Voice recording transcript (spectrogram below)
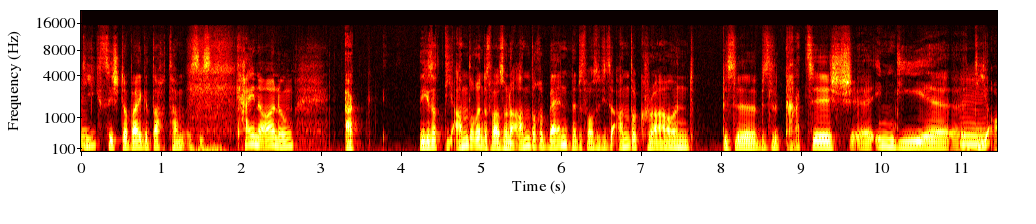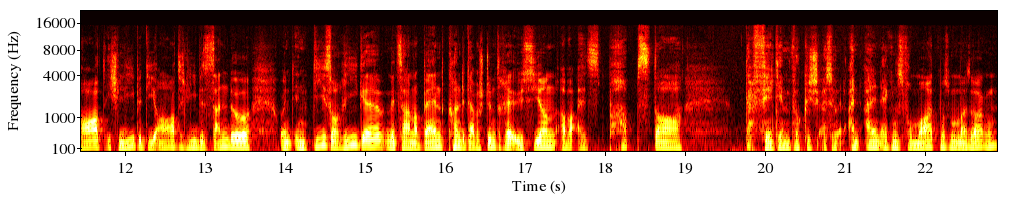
die sich dabei gedacht haben, es ist keine Ahnung. Er, wie gesagt, die anderen, das war so eine andere Band, ne? das war so diese Underground, bisschen, bisschen kratzig, äh, Indie, äh, die Art. Ich liebe die Art, ich liebe Sando. Und in dieser Riege mit seiner Band konnte der bestimmt reüssieren, aber als Popstar, da fehlt ihm wirklich, also an allen Ecken das Format, muss man mal sagen.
